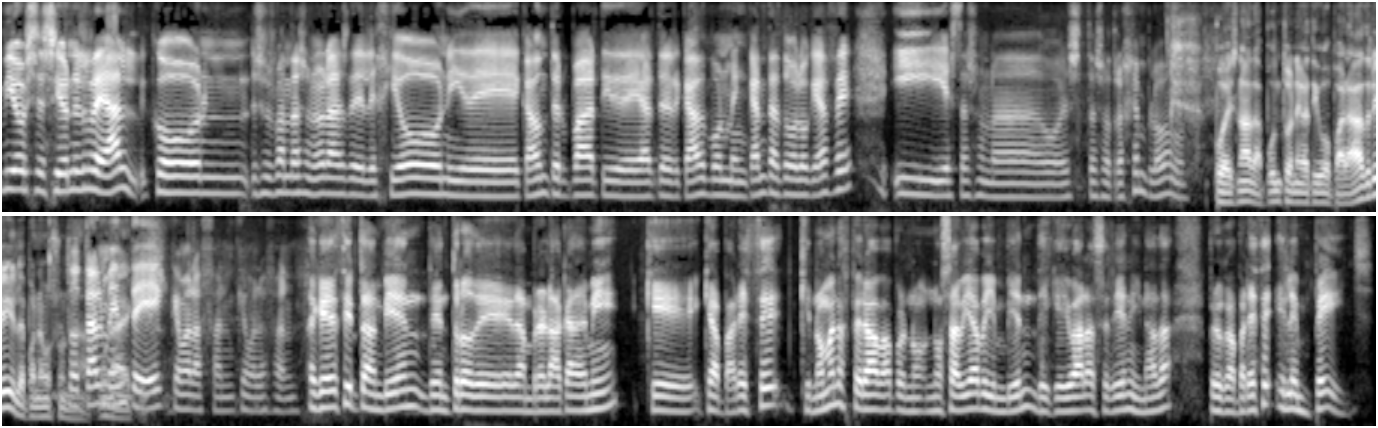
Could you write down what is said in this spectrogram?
mi obsesión es real con sus bandas sonoras de Legión y de Counterpart y de Alter Carbon. Me encanta todo lo que hace y esta es una, esto es otro ejemplo, vamos. Pues nada, punto negativo para Adri, le ponemos una Totalmente, una ¿eh? Qué mala fan, qué mala fan. Hay que decir también, dentro de, de Umbrella Academy, que, aparece, que no me lo esperaba, pues no, no sabía bien bien de qué iba la serie ni nada, pero que aparece Ellen Page.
